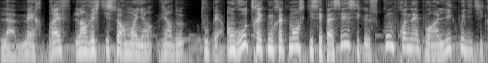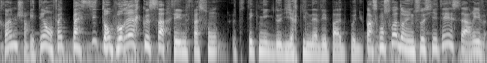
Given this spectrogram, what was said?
la merde. Bref, l'investisseur moyen vient de tout perdre. En gros, très concrètement, ce qui s'est passé, c'est que ce qu'on prenait pour un liquidity crunch était en fait pas si temporaire que ça. C'est une façon technique de dire qu'il n'avait pas de pognon. Parce qu'en soit dans une société, ça arrive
